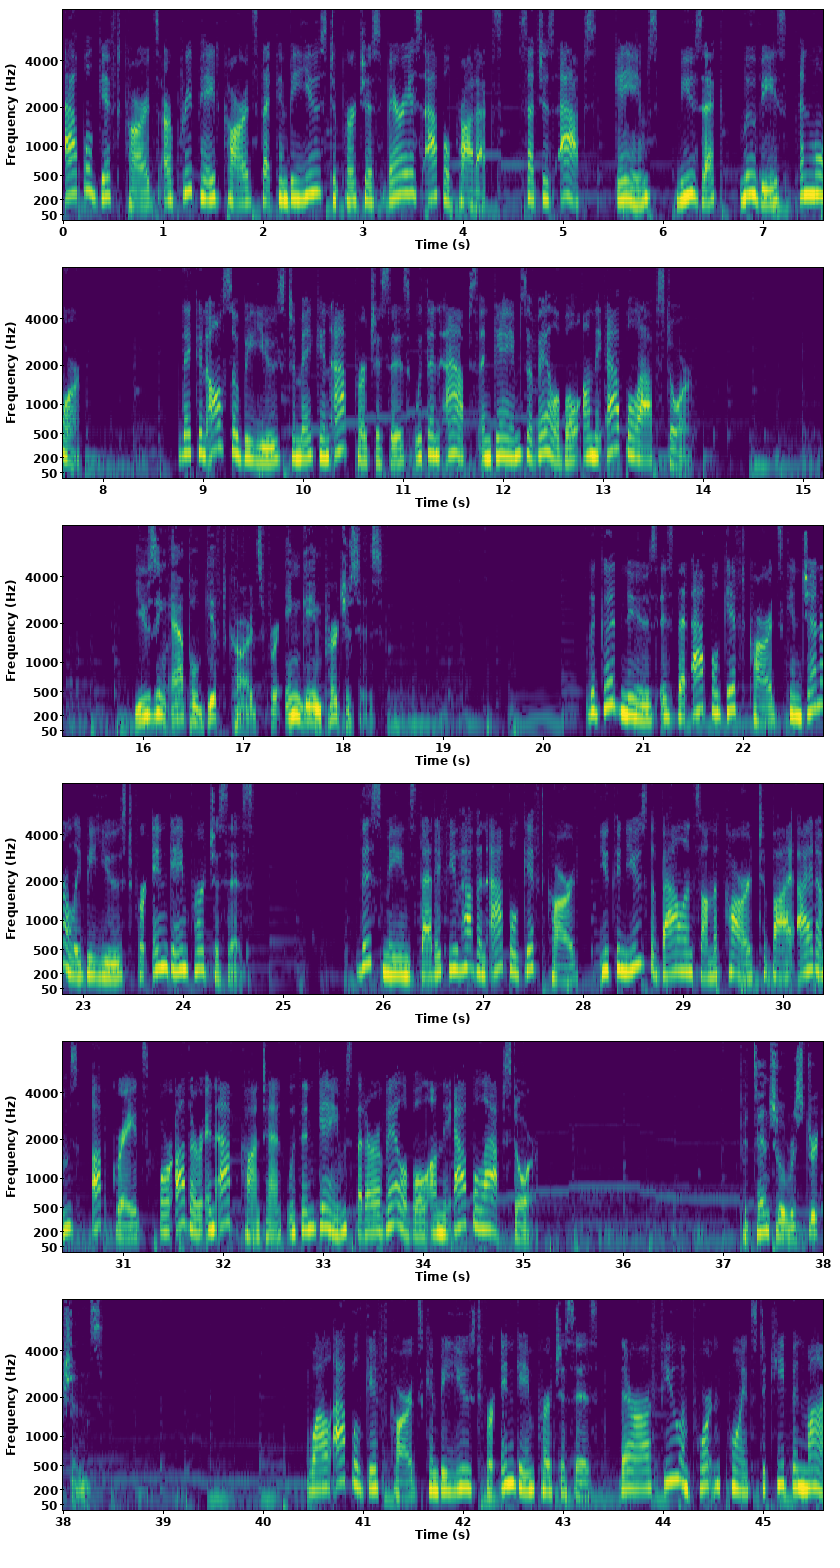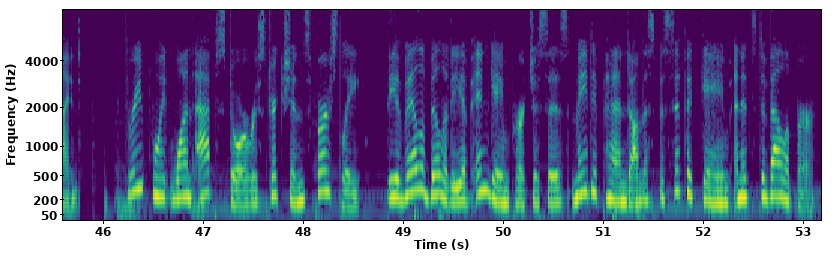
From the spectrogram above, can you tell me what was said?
Apple gift cards are prepaid cards that can be used to purchase various Apple products, such as apps, games, music, movies, and more. They can also be used to make in-app purchases within apps and games available on the Apple App Store. Using Apple gift cards for in-game purchases. The good news is that Apple gift cards can generally be used for in-game purchases. This means that if you have an Apple gift card, you can use the balance on the card to buy items, upgrades, or other in-app content within games that are available on the Apple App Store. Potential restrictions. While Apple gift cards can be used for in-game purchases, there are a few important points to keep in mind. 3.1 App Store restrictions Firstly, the availability of in-game purchases may depend on the specific game and its developer.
